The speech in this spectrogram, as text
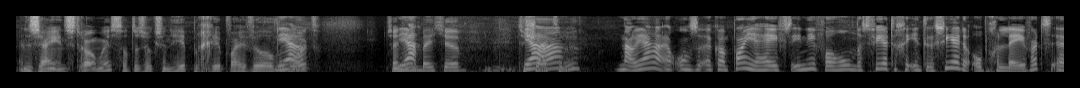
En een zij-instromers, dat is ook zo'n hip begrip waar je veel over Ja. hoort. Zijn die een beetje te Ja. charteren? Nou ja, onze campagne heeft in ieder geval 140 geïnteresseerden opgeleverd. Eh,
